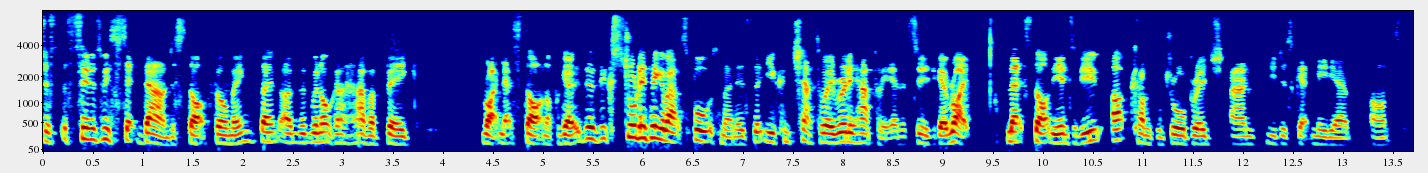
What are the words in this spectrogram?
just as soon as we sit down, just start filming. Don't uh, we're not going to have a big right, let's start and off we go. The, the extraordinary thing about sportsmen is that you can chat away really happily. And as soon as you go, right, let's start the interview, up comes the drawbridge and you just get media answers.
